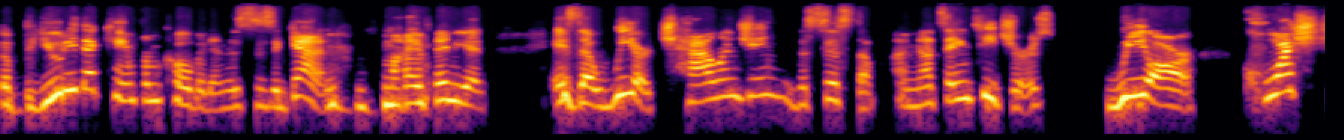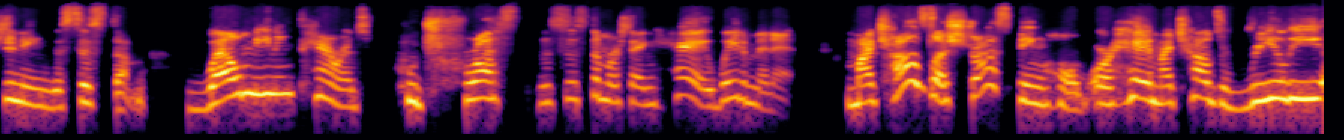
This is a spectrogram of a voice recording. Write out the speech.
The beauty that came from COVID, and this is again my opinion, is that we are challenging the system. I'm not saying teachers, we are questioning the system. Well meaning parents who trust the system are saying, hey, wait a minute, my child's less stressed being home, or hey, my child's really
